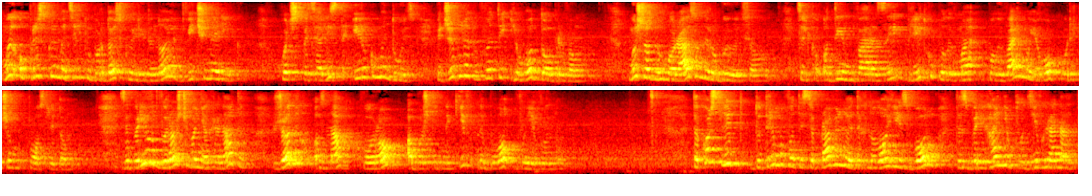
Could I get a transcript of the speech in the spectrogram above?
Ми оприскуємо тільки бордойською рідиною двічі на рік, хоч спеціалісти і рекомендують підживлювати його добривами. Ми жодного разу не робили цього, тільки один-два рази влітку поливаємо його курячим послідом. За період вирощування граната жодних ознак хвороб або шкідників не було виявлено. Також слід дотримуватися правильної технології збору та зберігання плодів граната.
